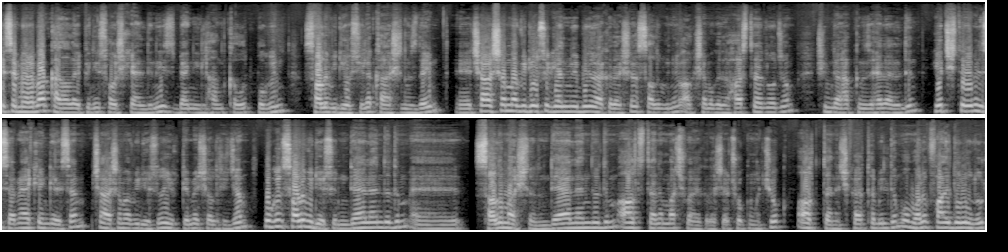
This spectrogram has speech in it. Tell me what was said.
Herkese merhaba kanala hepiniz hoş geldiniz. Ben İlhan Kavut. Bugün salı videosuyla karşınızdayım. Ee, çarşamba videosu gelmeyebilir arkadaşlar. Salı günü akşama kadar hastanede olacağım. Şimdiden hakkınızı helal edin. Yetiştirebilirsem erken gelirsem çarşamba videosu da yüklemeye çalışacağım. Bugün salı videosunu değerlendirdim. Ee, salı maçlarını değerlendirdim. 6 tane maç var arkadaşlar. Çok maç yok. 6 tane çıkartabildim. Umarım faydalı olur.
